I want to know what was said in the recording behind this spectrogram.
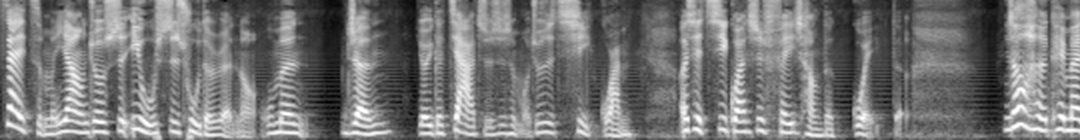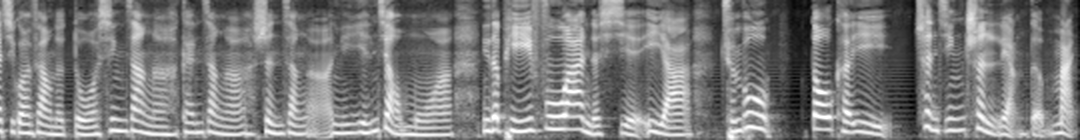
再怎么样就是一无是处的人哦。我们人有一个价值是什么？就是器官，而且器官是非常的贵的。你知道，可以卖器官非常的多，心脏啊、肝脏啊、肾脏啊、你眼角膜啊、你的皮肤啊、你的血液啊，全部都可以称斤称两的卖。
